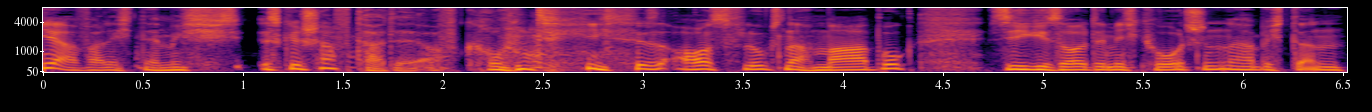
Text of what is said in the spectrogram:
Ja, weil ich nämlich es geschafft hatte. Aufgrund dieses Ausflugs nach Marburg, Sigi sollte mich coachen, habe ich dann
